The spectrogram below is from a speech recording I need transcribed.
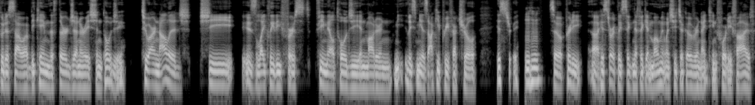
Furusawa, became the third generation Toji. To our knowledge, she is likely the first female Toji in modern, at least Miyazaki prefectural history. Mm-hmm. So, a pretty uh, historically significant moment when she took over in 1945.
